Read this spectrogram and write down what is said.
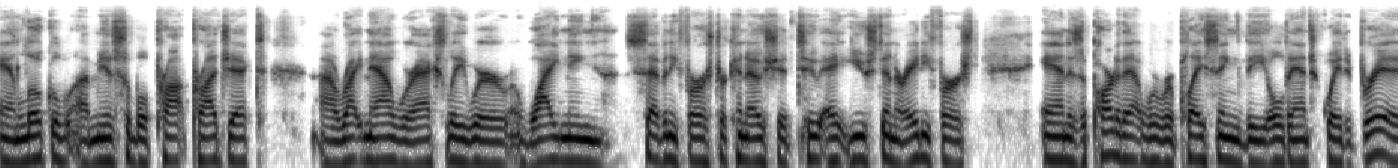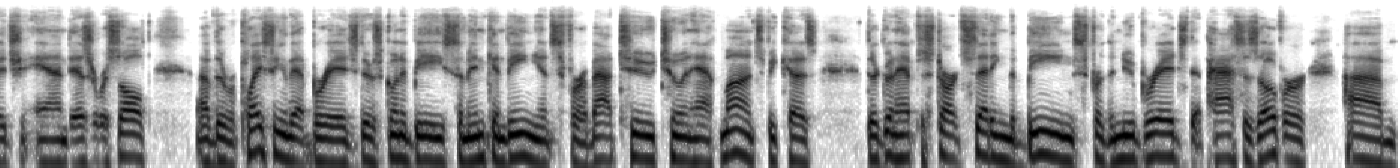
and local uh, municipal pro- project. Uh, right now, we're actually we're widening 71st or Kenosha to Houston or 81st, and as a part of that, we're replacing the old antiquated bridge. And as a result of the replacing of that bridge, there's going to be some inconvenience for about two two and a half months because they're going to have to start setting the beams for the new bridge that passes over um,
